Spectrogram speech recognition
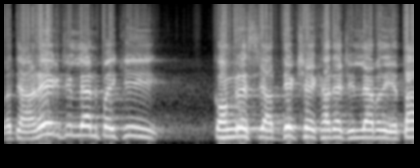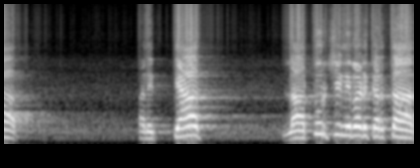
पण त्या अनेक जिल्ह्यांपैकी काँग्रेसचे अध्यक्ष एखाद्या जिल्ह्यामध्ये येतात. आणि त्यात लातूरची निवड करतात.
